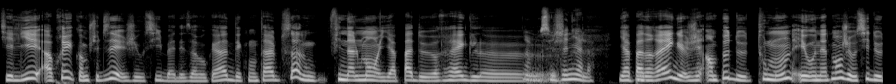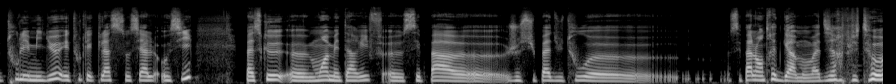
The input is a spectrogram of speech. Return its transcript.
qui est lié. Après, comme je te disais, j'ai aussi bah, des avocats, des comptables, tout ça, donc finalement il n'y a pas de règles. Euh, c'est génial. Il n'y a pas de mm. règles. J'ai un peu de tout le monde et honnêtement, j'ai aussi de tous les milieux et toutes les classes sociales aussi. Parce que euh, moi, mes tarifs, euh, c'est pas, euh, je suis pas du tout c'est pas l'entrée de gamme, on va dire plutôt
